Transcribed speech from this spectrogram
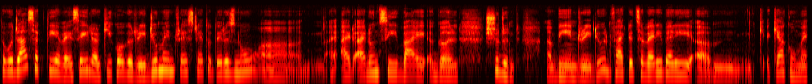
तो वो जा सकती है। वैसे ही लड़की को अगर रेडियो में इंटरेस्ट है तो there is no I don't see why a girl shouldn't be in radio in fact it's a very very क्या कहूँ मैं?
